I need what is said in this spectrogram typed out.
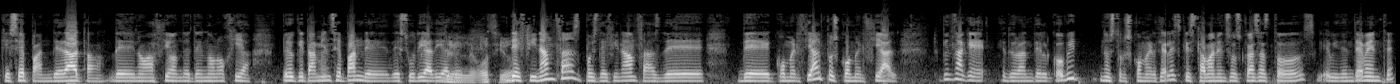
que sepan de data, de innovación, de tecnología, pero que también sepan de, de su día a día. De, negocio. de finanzas, pues de finanzas, de, de comercial, pues comercial. Tú piensas que durante el COVID, nuestros comerciales que estaban en sus casas todos, evidentemente,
